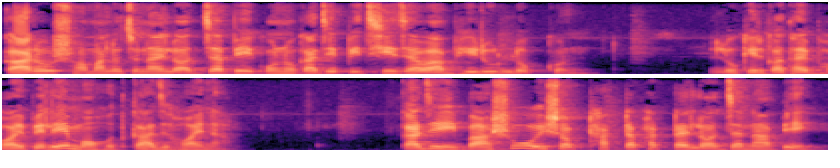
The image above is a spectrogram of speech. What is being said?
কারও সমালোচনায় লজ্জা পেয়ে কোনো কাজে পিছিয়ে যাওয়া ভীরুর লক্ষণ। লোকের কথায় ভয় পেলে মহৎ কাজ হয় না। কাজেই বাসু ওই সব ঠাট্টা ফাট্টায় লজ্জা না পেয়ে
